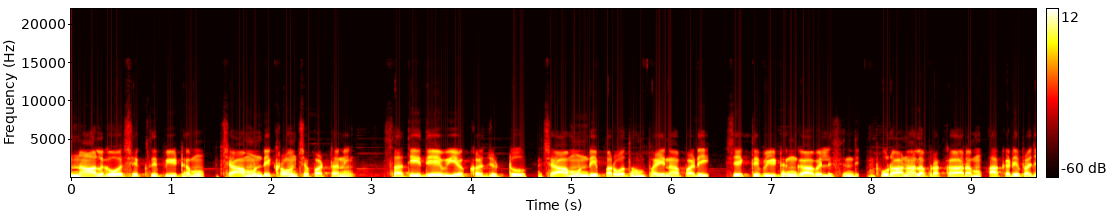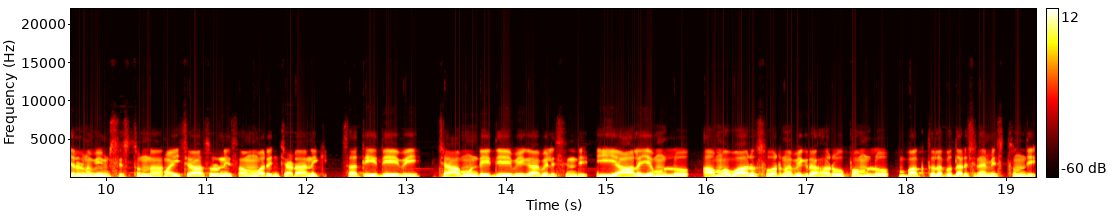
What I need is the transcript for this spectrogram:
నాలుగవ శక్తిపీఠము చాముండి క్రౌంచపట్టని. సతీదేవి యొక్క జుట్టు చాముండి పర్వతం పైన పడి శక్తిపీఠంగా వెలిసింది. పురాణాల ప్రకారం అక్కడి ప్రజలను హింసిస్తున్న మహిషాసురుని సంవరించడానికి సతీదేవి చాముండి దేవిగా వెలిసింది. ఈ ఆలయంలో అమ్మవారు స్వర్ణ విగ్రహ రూపంలో భక్తులకు దర్శనమిస్తుంది.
